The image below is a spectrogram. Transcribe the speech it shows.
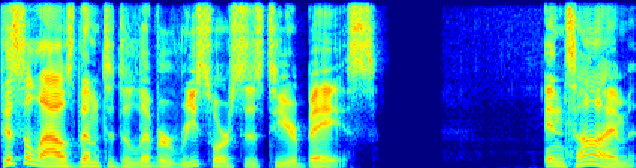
this allows them to deliver resources to your base. In time,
